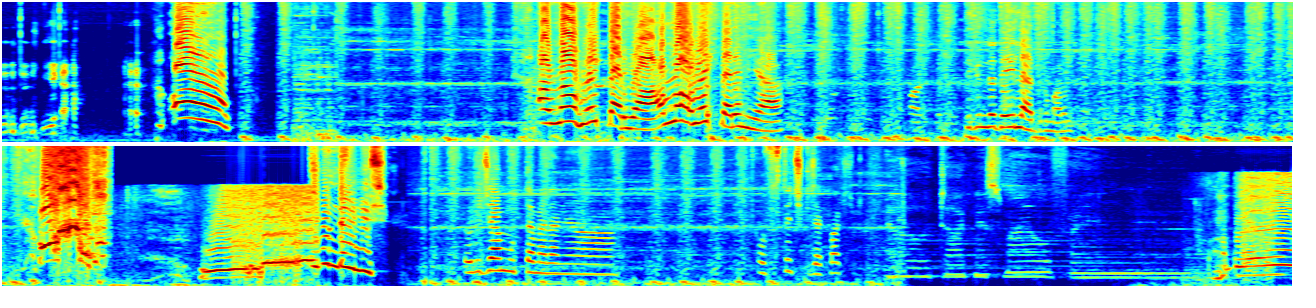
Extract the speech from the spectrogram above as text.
Oo! Allahu Ekber ya. Allahu Ekber'im ya. Dibimde değillerdir umarım. Dibimdeymiş. Öleceğim muhtemelen ya. Ofiste çıkacak bak şimdi. Hello, darkness, my old friend.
